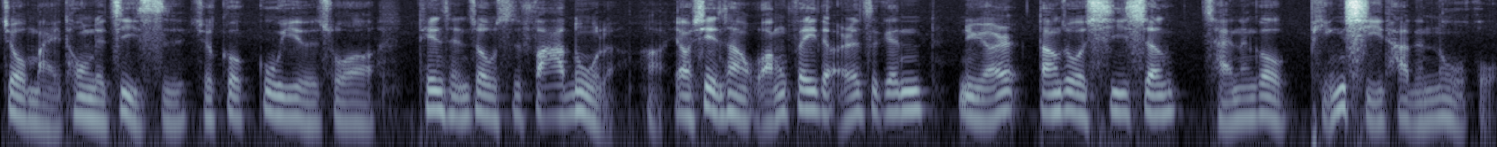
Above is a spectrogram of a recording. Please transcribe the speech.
就买通了祭司，就故故意的说，天神宙斯发怒了啊，要献上王妃的儿子跟女儿当做牺牲，才能够平息他的怒火。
